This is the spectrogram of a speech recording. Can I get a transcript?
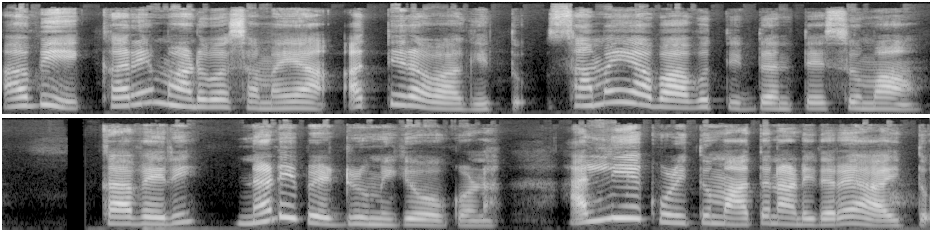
ಅಭಿ ಕರೆ ಮಾಡುವ ಸಮಯ ಹತ್ತಿರವಾಗಿತ್ತು. ಸಮಯವಾಗುತ್ತಿದ್ದಂತೆ ಸುಮಾ, ಕಾವೇರಿ, ನಡಿ ಬೆಡ್ರೂಮಿಗೆ ಹೋಗೋಣ. ಅಲ್ಲಿಯೇ ಕುಳಿತು ಮಾತನಾಡಿದರೆ ಆಯಿತು.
